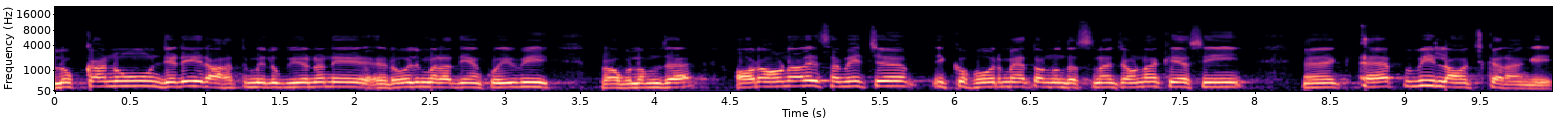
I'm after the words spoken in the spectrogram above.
ਲੋਕਾਂ ਨੂੰ ਜਿਹੜੀ ਰਾਹਤ ਮਿਲੂਗੀ, ਉਹਨਾਂ ਨੇ ਰੋਜ਼ਮਰਾ ਦੀਆਂ ਕੋਈ ਵੀ ਪ੍ਰੋਬਲਮਸ ਹੈ। ਔਰ ਆਉਣ ਵਾਲੇ ਸਮੇਂ 'ਚ ਇੱਕ ਹੋਰ ਮੈਂ ਤੁਹਾਨੂੰ ਦੱਸਣਾ ਚਾਹੁੰਦਾ ਕਿ ਅਸੀਂ ਐਪ ਵੀ ਲਾਂਚ ਕਰਾਂਗੇ।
